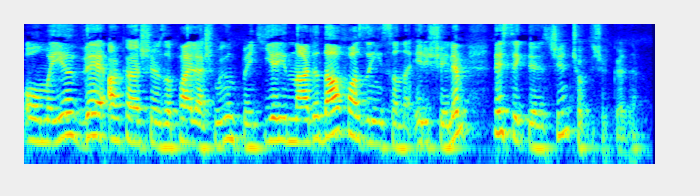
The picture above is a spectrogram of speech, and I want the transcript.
olmayı ve arkadaşlarınızla paylaşmayı unutmayın ki yayınlarda daha fazla insana erişelim. Destekleriniz için çok teşekkür ederim.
